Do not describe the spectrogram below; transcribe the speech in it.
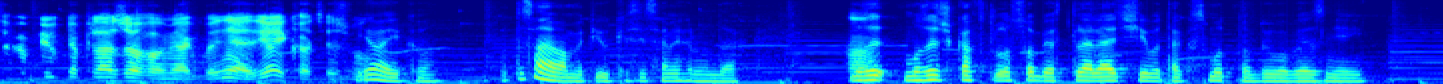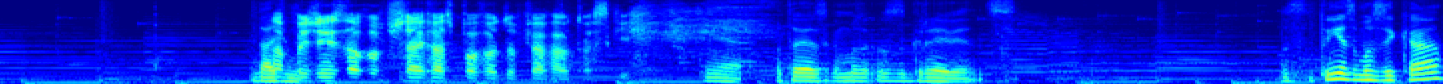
tylko piłkę plażową jakby, nie, jojko też był. Jojko. No to same mamy piłki w tych samych rundach. No. A. Muzyczka w tle sobie w tle leci, bo tak smutno było bez niej. A Dać mu. później znowu przerwa z powodu praw autorskich. Nie, bo to jest z gry, więc. To nie jest muzyka,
